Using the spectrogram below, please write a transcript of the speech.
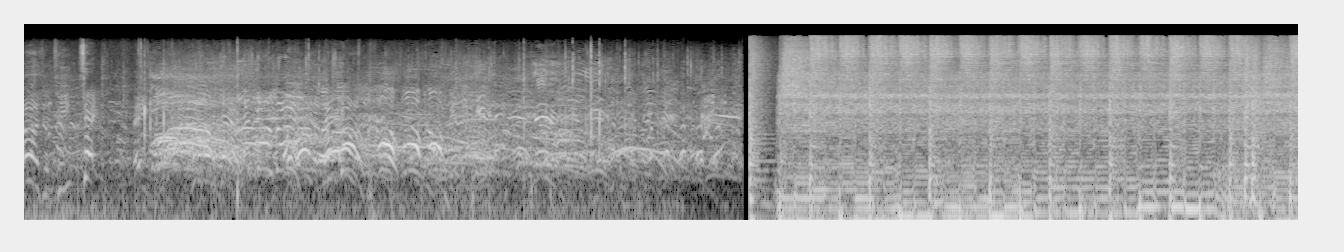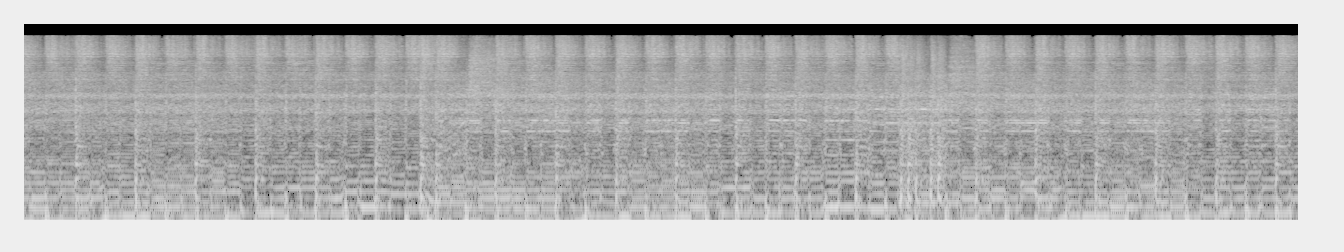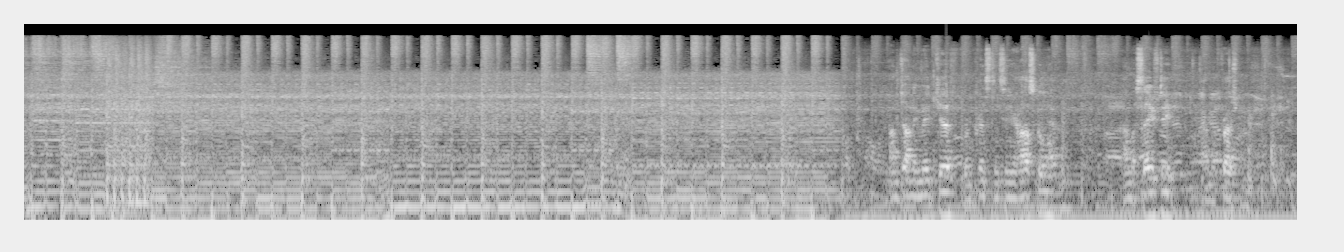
Argentina. I'm Johnny Midkiff from Princeton Senior High School. I'm a safety. I'm a freshman.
